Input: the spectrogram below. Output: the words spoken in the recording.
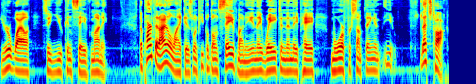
your while so you can save money. The part that I don't like is when people don't save money and they wait and then they pay more for something. And you know, let's talk.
